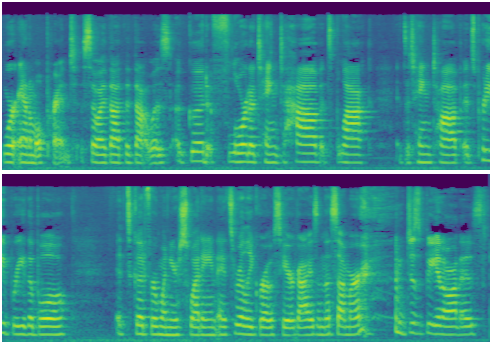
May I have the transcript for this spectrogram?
were animal print. So I thought that that was a good Florida tank to have. It's black, it's a tank top, it's pretty breathable. It's good for when you're sweating. It's really gross here, guys, in the summer. I'm just being honest.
